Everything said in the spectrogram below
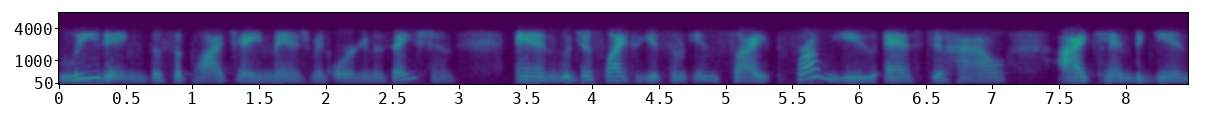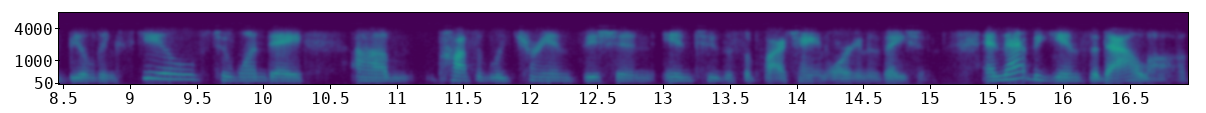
leading the supply chain management organization and would just like to get some insight from you as to how I can begin building skills to one day um, possibly transition into the supply chain organization. And that begins the dialogue.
